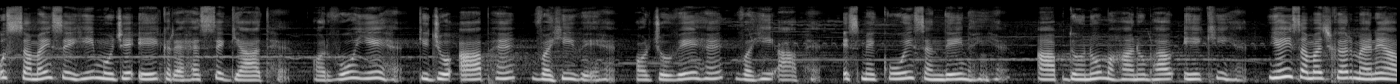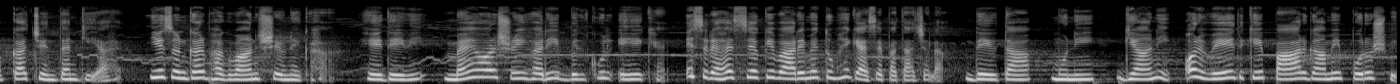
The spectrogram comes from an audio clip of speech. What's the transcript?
उस समय से ही मुझे एक रहस्य ज्ञात है, और वो ये है कि जो आप हैं, वही वे हैं, और जो वे हैं, वही आप हैं। इसमें कोई संदेह नहीं है। आप दोनों महानुभाव एक ही हैं। यही समझकर मैंने आपका चिंतन किया है। ये सुनकर भगवान शिव ने कहा हे देवी, मैं और श्री हरि बिल्कुल एक हैं। इस रहस्य के बारे में तुम्हें कैसे पता चला? देवता, मुनि, ज्ञानी और वेद के पारगामी पुरुष भी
